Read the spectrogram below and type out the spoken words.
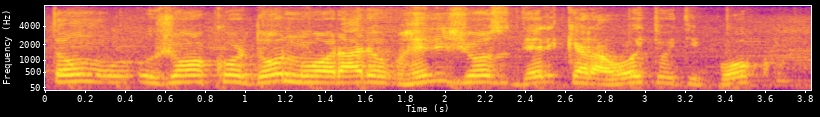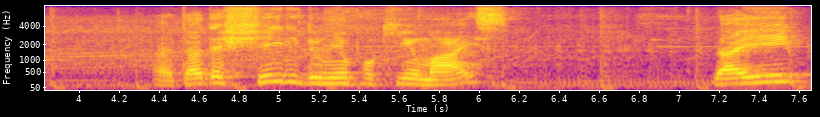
então, o João acordou no horário religioso dele, que era 8, 8 e pouco. Até eu deixei ele dormir um pouquinho mais. Daí,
